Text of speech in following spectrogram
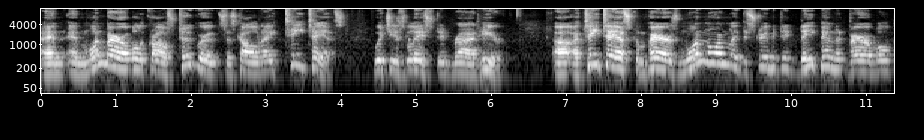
and, and one variable across two groups is called a t-test, which is listed right here. Uh, a t-test compares one normally distributed dependent variable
